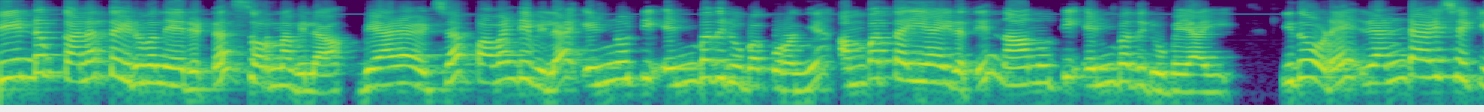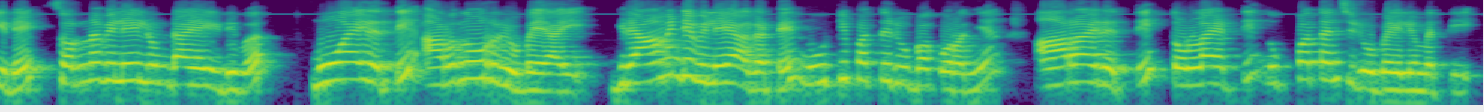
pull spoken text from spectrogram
വീണ്ടും കനത്ത ഇടിവ് നേരിട്ട് സ്വർണവില. വ്യാഴാഴ്ച പവന്റെ വില എണ്ണൂറ്റി എൺപത് രൂപ കുറഞ്ഞ് അമ്പത്തയ്യായിരത്തി നാനൂറ്റി എൺപത് രൂപയായി. ഇതോടെ രണ്ടാഴ്ചക്കിടെ സ്വർണവിലയിലുണ്ടായ ഇടിവ് മൂവായിരത്തി അറുന്നൂറ് രൂപയായി. ഗ്രാമിന്റെ വിലയാകട്ടെ നൂറ്റിപ്പത്ത് രൂപ കുറഞ്ഞ് ആറായിരത്തി തൊള്ളായിരത്തി മുപ്പത്തഞ്ച് രൂപയിലും എത്തി.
